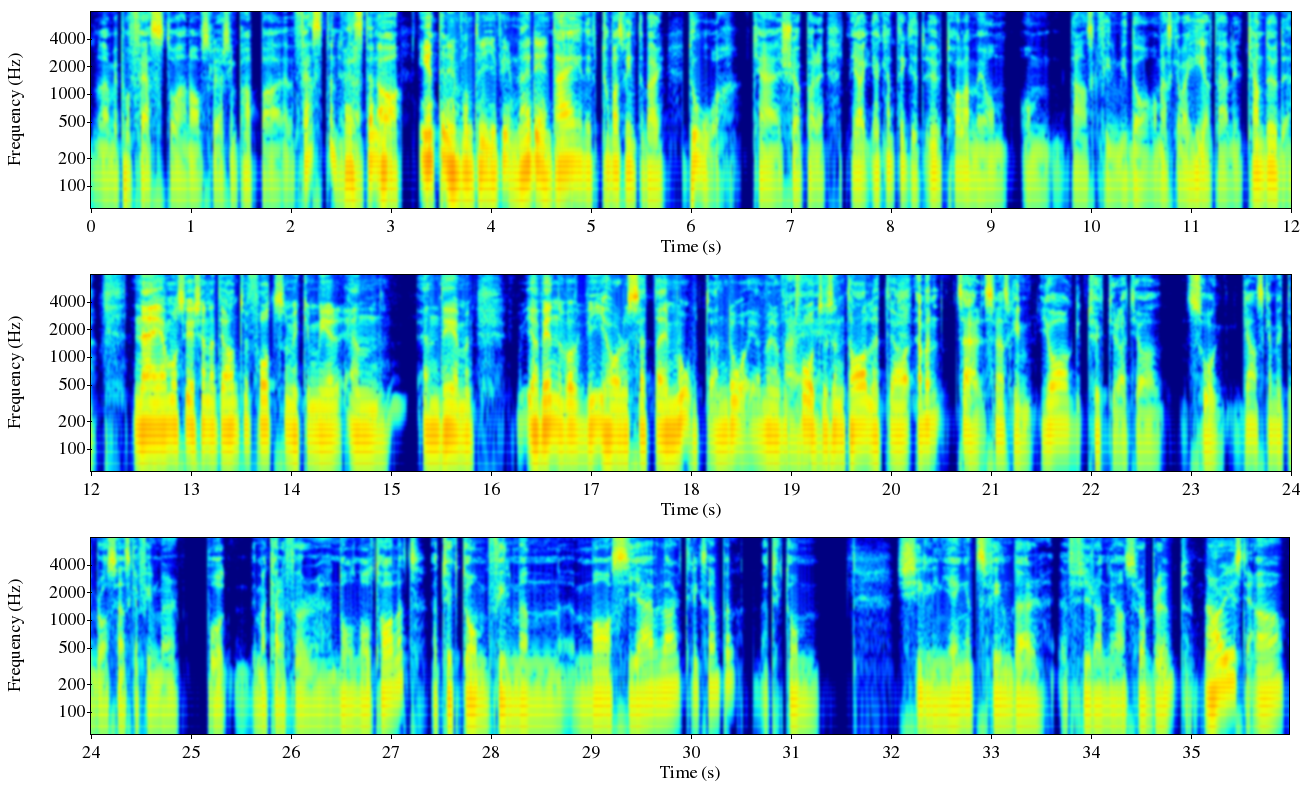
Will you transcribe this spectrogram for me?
när de är på fest och han avslöjar sin pappa. Festen heter Festen? den. Ja. Är inte det en von Trier-film? Nej det är inte. Nej, det är Thomas Winterberg. Då kan jag köpa det. Men jag, jag kan inte riktigt uttala mig om, om dansk film idag om jag ska vara helt ärlig. Kan du det? Nej, jag måste erkänna att jag har inte fått så mycket mer än, än det. Men jag vet inte vad vi har att sätta emot ändå. Jag menar Nej. på 2000-talet, ja, Ja, men så här, svensk film. Jag tycker att jag såg ganska mycket bra svenska filmer på det man kallar för 00-talet. Jag tyckte om filmen Masjävlar till exempel. Jag tyckte om Killinggängets film där, Fyra nyanser av brunt. ja just det. Ja.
